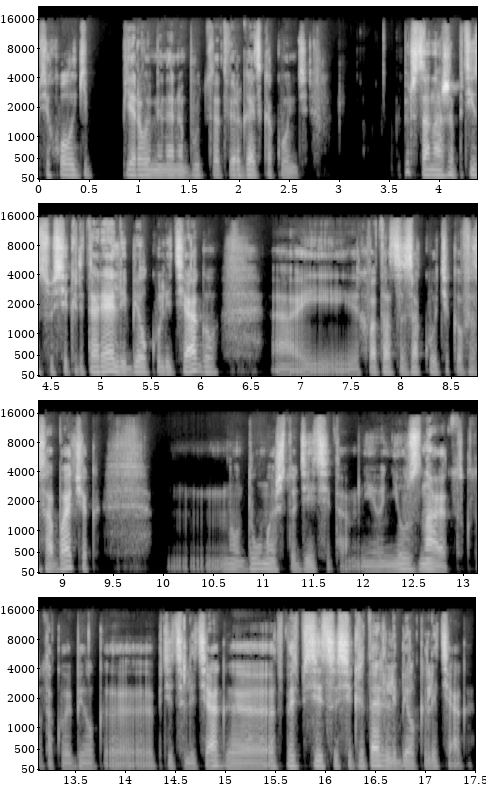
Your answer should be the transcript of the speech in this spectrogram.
психологи первыми, наверно, будут отвергать какого-нибудь персонажа птицу-секретаря или белку-летягу, а, и хвататься за котиков и собачек. Ну, думая, что дети там не не узнают, кто такой белка э, птица-летяга, э, птица-секретарь или белка-летяга.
